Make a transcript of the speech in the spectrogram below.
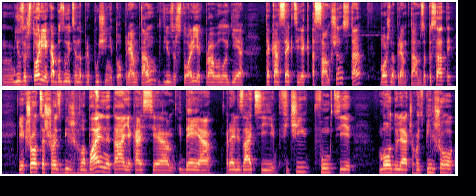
user story, яка базується на припущенні, то прямо там в user story, як правило, є така секція, як assumptions, та можна прямо там записати. Якщо це щось більш глобальне, та якась е, ідея реалізації фічі, функції, модуля, чогось більшого,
